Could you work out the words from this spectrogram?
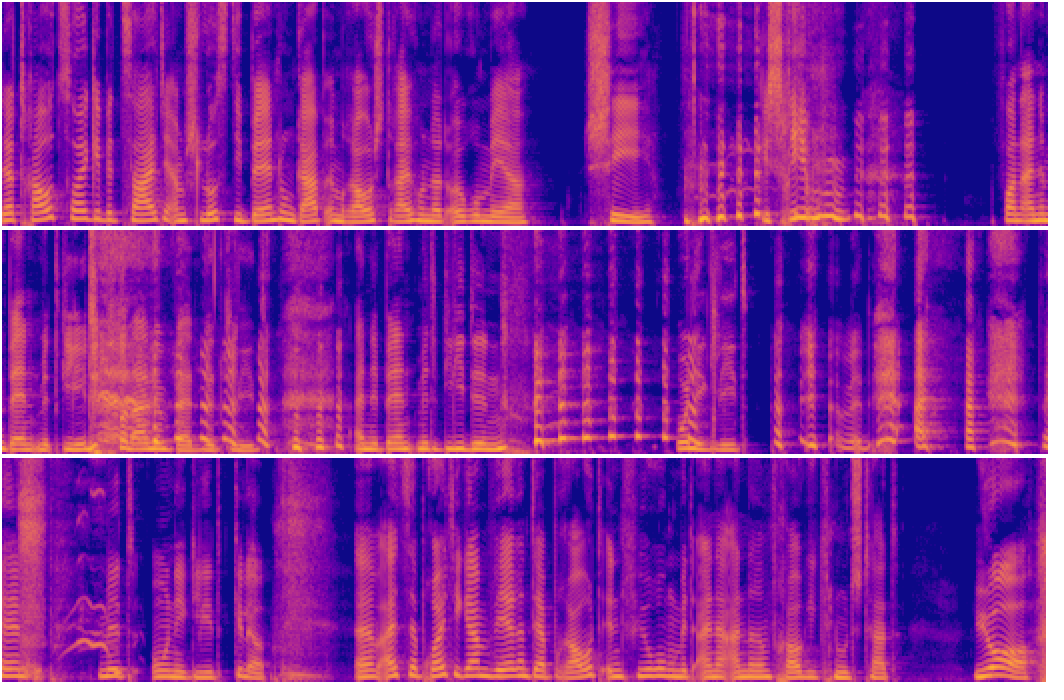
Der Trauzeuge bezahlte am Schluss die Band und gab im Rausch 300 Euro mehr. Schee. Geschrieben von einem Bandmitglied. Von einem Bandmitglied. Eine Bandmitgliedin. Ohne Glied. ja, mit, Band mit ohne Glied, genau. Ähm, als der Bräutigam während der Brautentführung mit einer anderen Frau geknutscht hat. Ja.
